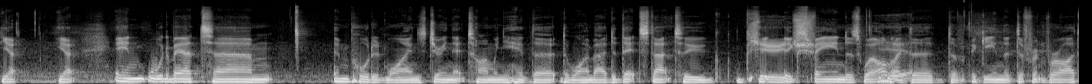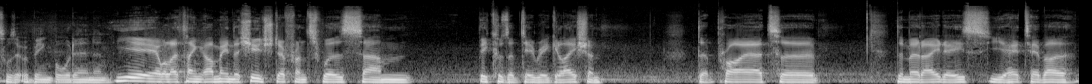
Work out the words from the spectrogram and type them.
Yeah. Yeah. And what about um, imported wines during that time when you had the, the wine bar? Did that start to g- expand as well? Like the, the again the different varietals that were being brought in and Yeah, well, I think, I mean, the huge difference was um, because of deregulation. That prior to the mid 80s, you had to have a,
